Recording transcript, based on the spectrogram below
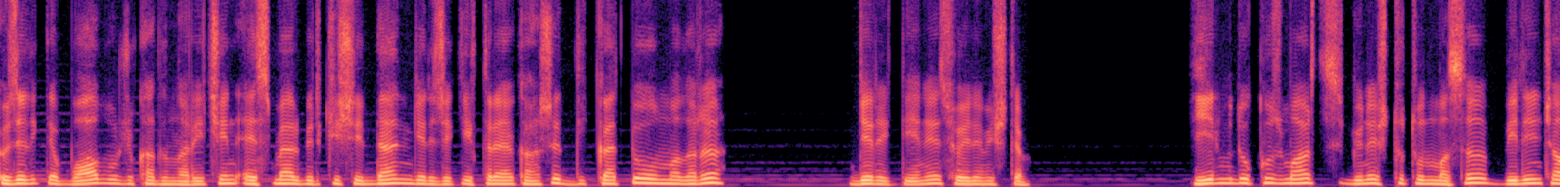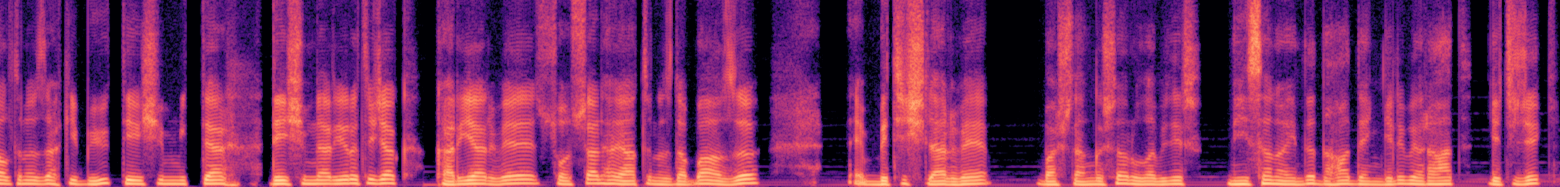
Özellikle Boğa burcu kadınları için esmer bir kişiden gelecek iftiraya karşı dikkatli olmaları gerektiğini söylemiştim. 29 Mart güneş tutulması bilinçaltınızdaki büyük değişimlikler, değişimler yaratacak. Kariyer ve sosyal hayatınızda bazı e, bitişler ve başlangıçlar olabilir. Nisan ayında daha dengeli ve rahat geçecek.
